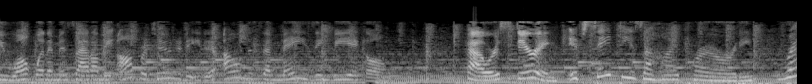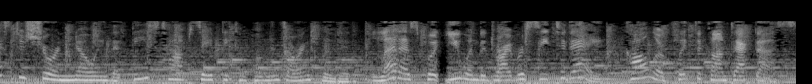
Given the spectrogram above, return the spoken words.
you won't want to miss out on the opportunity to own this amazing vehicle power steering. If safety is a high priority, rest assured knowing that these top safety components are included. Let us put you in the driver's seat today. Call or click to contact us.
